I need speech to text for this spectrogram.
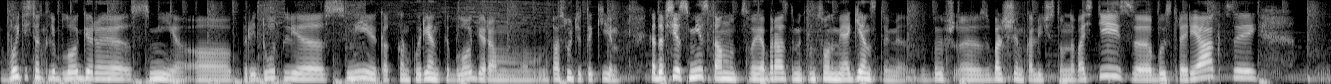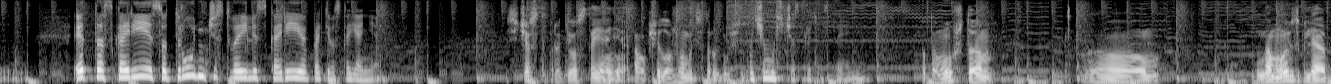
Вытеснят ли блогеры СМИ? Э, придут ли СМИ как конкуренты блогерам? По сути, такие, когда все СМИ станут своеобразными информационными агентствами с э, большим количеством новостей, с быстрой реакцией. Это скорее сотрудничество или скорее противостояние? Сейчас это противостояние, а вообще должно быть сотрудничество. Почему сейчас противостояние? Потому что, э, на мой взгляд,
